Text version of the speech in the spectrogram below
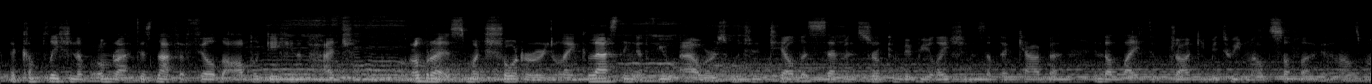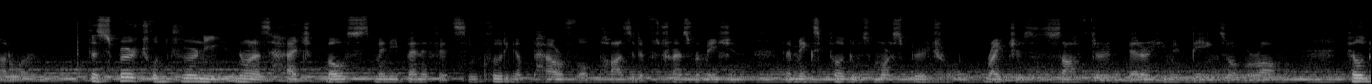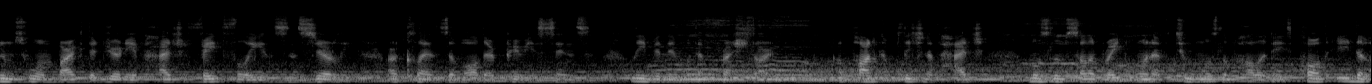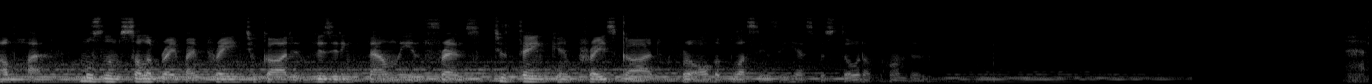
The completion of Umrah does not fulfill the obligation of Hajj. Umrah is much shorter in length, lasting a few hours, which entail the seven circumambulations of the Kaaba in the light of jogging between Mount Safa and Mount Marwa. The spiritual journey known as Hajj boasts many benefits, including a powerful positive transformation that makes pilgrims more spiritual, righteous, softer, and better human beings overall. Pilgrims who embark the journey of Hajj faithfully and sincerely are cleansed of all their previous sins, leaving them with a fresh start. Upon completion of Hajj, Muslims celebrate one of two Muslim holidays called Eid al-Adha. Muslims celebrate by praying to God and visiting family and friends to thank and praise God for all the blessings He has bestowed upon them.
